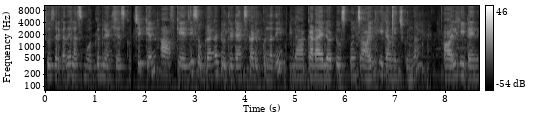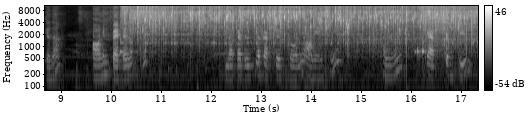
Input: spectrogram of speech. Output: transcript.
చూసారు కదా ఇలా స్మూత్గా బ్లెండ్ చేసుకుందాం. చికెన్ హాఫ్ కేజీ శుభ్రంగా టూ త్రీ టైమ్స్ కడుక్కున్నది. ఇలా కడాయిలో టూ స్పూన్స్ ఆయిల్ హీట్ అవనిచ్చుకుందాం. ఆయిల్ హీట్ అయింది కదా ఆనియన్ పెటల్స్. ఇలా పెటల్స్లో కట్ చేసుకోవాలి ఆనియన్స్ని. అలానే capsicum cubes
